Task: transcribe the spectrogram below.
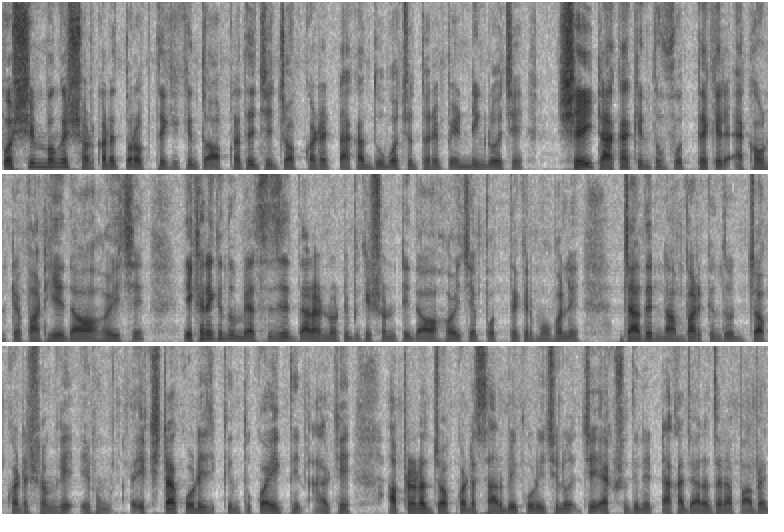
পশ্চিমবঙ্গের সরকারের তরফ থেকে কিন্তু আপনাদের যে জব কার্ডের টাকা দু বছর ধরে পেন্ডিং রয়েছে সেই টাকা কিন্তু প্রত্যেকের অ্যাকাউন্টে পাঠিয়ে দেওয়া হয়েছে। এখানে কিন্তু মেসেজের দ্বারা নোটিফিকেশনটি দেওয়া হয়েছে প্রত্যেকের মোবাইলে যাদের নাম্বার কিন্তু জব কার্ডের সঙ্গে এবং এক্সট্রা করে কিন্তু কয়েকদিন আগে আপনারা জব কার্ডের সার্ভে করেছিল যে একশো দিনের টাকা যারা যারা পাবেন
